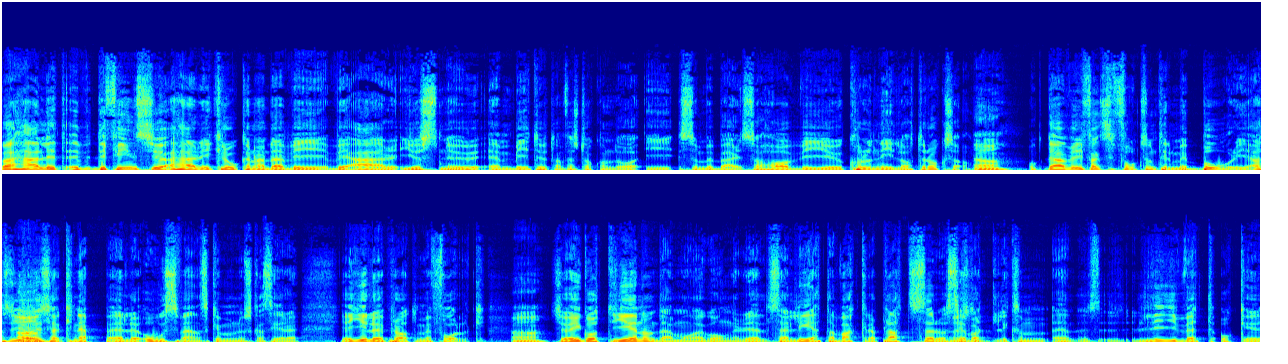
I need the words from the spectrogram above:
Vad härligt. Eh, Det finns ju här i krokarna där vi, vi är just nu, en bit utanför Stockholm då, i Sundbyberg, så har vi ju kolonilotter också. Ja. Och där är det faktiskt folk som till och med bor. Alltså jag Ja. är så här knäpp, eller osvensk om man nu ska se det. Jag gillar ju att prata med folk. Ja. Så jag har ju gått igenom där många gånger, det så här, leta vackra platser och se vart liksom, eh, livet och eh,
